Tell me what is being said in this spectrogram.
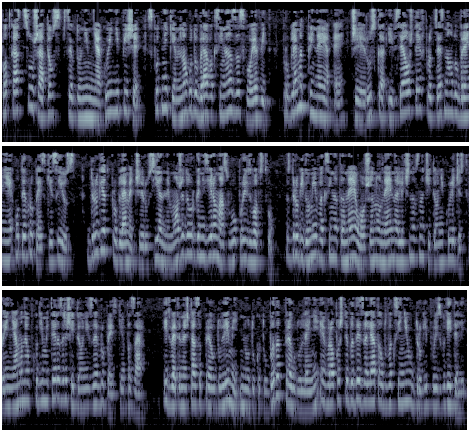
Подкаст слушател с псевдоним някой ни пише Спутник е много добра вакцина за своя вид. Проблемът при нея е, че е руска и все още е в процес на одобрение от Европейския съюз. Другият проблем е, че Русия не може да организира масово производство. С други думи, ваксината не е лоша, но не е налична в значителни количества и няма необходимите разрешителни за европейския пазар. И двете неща са преодолими, но докато бъдат преодолени, Европа ще бъде залята от вакцини от други производители.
